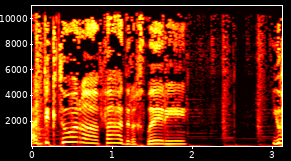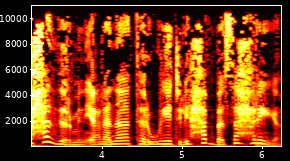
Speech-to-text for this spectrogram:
الدكتور فهد الخضيري يحذر من إعلانات ترويج لحبة سحرية.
